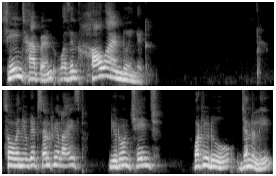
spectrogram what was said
change happened was in how I am doing it. So, when you get self realized, you don't change what you do generally,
